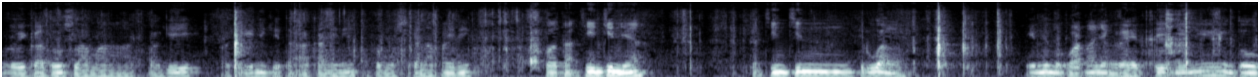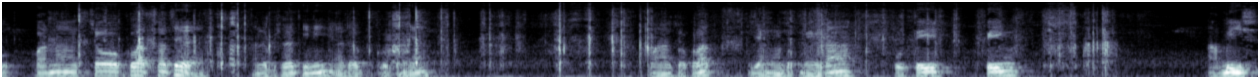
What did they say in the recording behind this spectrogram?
wabarakatuh selamat pagi. Pagi ini kita akan ini promosikan apa ini? Kotak cincin ya. Kotak cincin beruang. Ini untuk warna yang ready ini untuk warna coklat saja. Anda bisa lihat ini ada bukunya warna coklat yang untuk merah putih pink. Habis.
